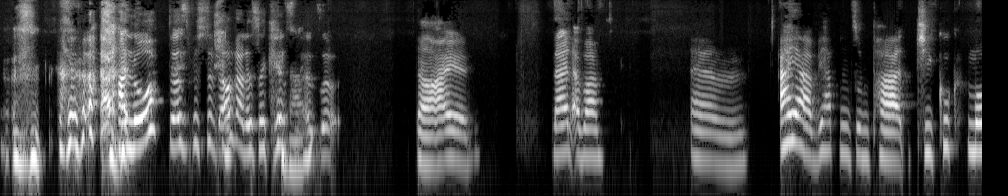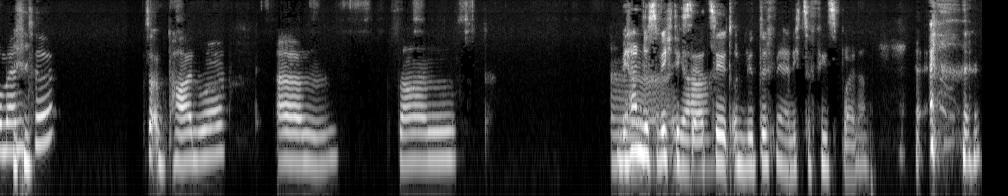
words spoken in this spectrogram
Hallo? Du hast bestimmt auch alles vergessen. Nein. Also. Nein. Nein, aber. Ähm, ah ja, wir hatten so ein paar Chikuk-Momente. so ein paar nur. Ähm, sonst. Wir haben das äh, Wichtigste ja. erzählt und wir dürfen ja nicht zu viel spoilern.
